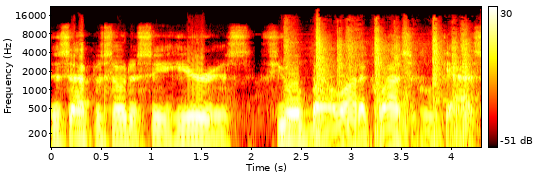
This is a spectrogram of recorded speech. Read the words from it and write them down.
This episode of See Here is fueled by a lot of classical gas.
